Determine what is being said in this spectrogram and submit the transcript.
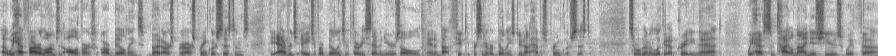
Uh, we have fire alarms in all of our, our buildings, but our, our sprinkler systems, the average age of our buildings are 37 years old, and about 50% of our buildings do not have a sprinkler system. So we're going to look at upgrading that. We have some Title IX issues with, uh,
